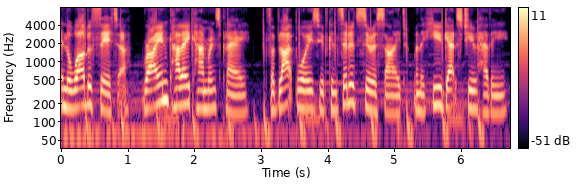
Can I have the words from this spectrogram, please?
In the world of theatre, Ryan Calais Cameron's play, for black boys who've considered suicide when the hue gets too heavy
